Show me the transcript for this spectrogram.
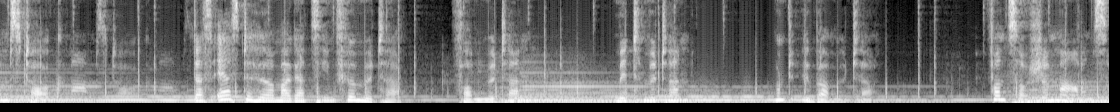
Moms Talk. Das erste Hörmagazin für Mütter. Von Müttern, mit Müttern und über Mütter. Von Social Moms.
